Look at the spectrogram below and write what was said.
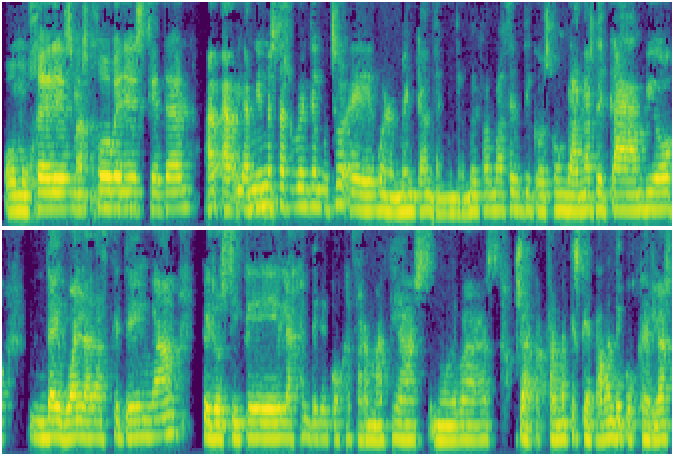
o mujeres más jóvenes, ¿qué tal? A, a, a mí me está sorprendiendo mucho, eh, bueno, me encanta encontrarme farmacéuticos con ganas de cambio, da igual la edad que tengan, pero sí que la gente que coge farmacias nuevas, o sea, farmacias que acaban de cogerlas,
